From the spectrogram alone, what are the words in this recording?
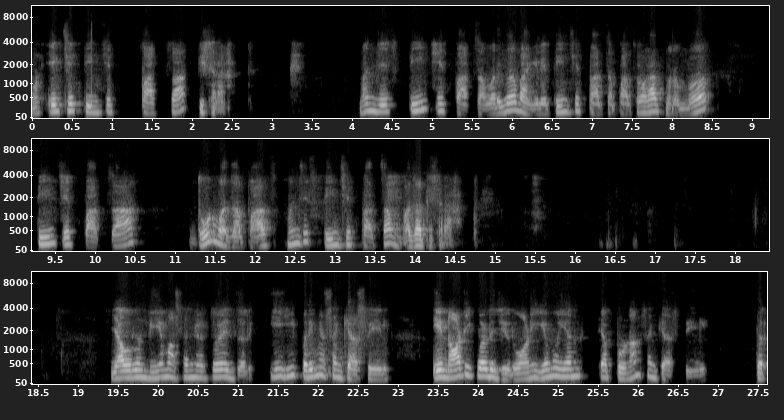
म्हणून एक छेद तीनशे पाचचा तिसरा. म्हणजेच तीनशे पाचचा वर्ग भागिले तीनशे पाचचा पाचवा घात बरोबर तीनशे पाचचा दोन वजा पाच म्हणजे छेद पाचचा वजा तिसरा. यावरून नियम असा मिळतोय जर ए ही परिमेय संख्या असेल A not equal to zero आणि एम एन या पूर्णांक संख्या असतील तर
